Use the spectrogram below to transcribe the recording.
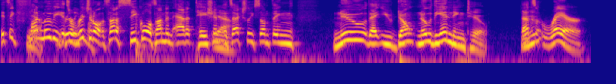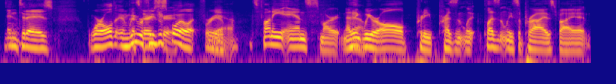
it's a fun Yeah, movie. It's really original. fun. It's not a sequel. It's not an adaptation. Yeah. It's actually something new that you don't know the ending to. That's rare in today's world, and we That's refuse to true. spoil it for you. Yeah, it's funny and smart, and I think we were all pretty presently, pleasantly surprised by it.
